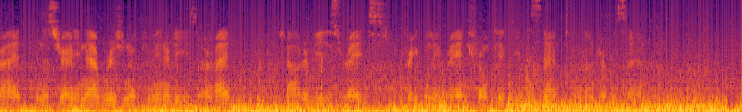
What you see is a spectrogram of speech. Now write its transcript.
Right? In Australian Aboriginal communities, all right, child abuse rates frequently range from 50% to 100%.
